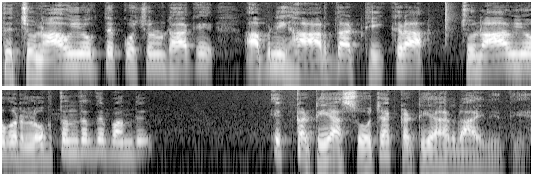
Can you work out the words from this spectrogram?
ਤੇ ਚੁਣਾਵ ਯੋਗ ਤੇ ਕੁਐਸਚਨ ਉਠਾ ਕੇ ਆਪਣੀ ਹਾਰ ਦਾ ਠੀਕਰਾ ਚੁਣਾਵ ਯੋਗ ਔਰ ਲੋਕਤੰਤਰ ਤੇ ਪਾਉਂਦੇ ਹੋ। ਇਹ ਘਟੀਆ ਸੋਚ ਹੈ, ਘਟੀਆ ਰਾਜਨੀਤੀ ਹੈ।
